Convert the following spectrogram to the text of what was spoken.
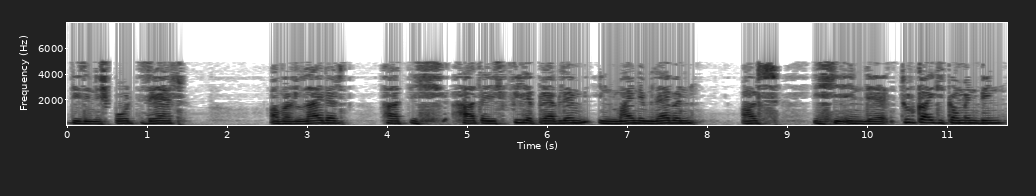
diesen Sport sehr, aber leider hatte ich, hatte ich viele Probleme in meinem Leben. Als ich in der Türkei gekommen bin,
